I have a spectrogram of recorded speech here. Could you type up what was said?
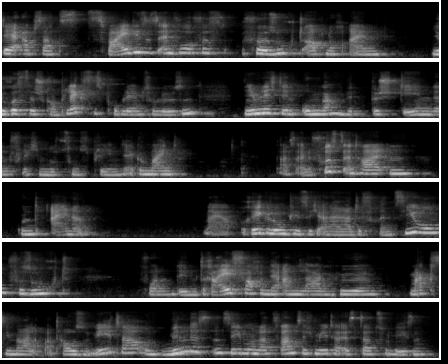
Der Absatz 2 dieses Entwurfs versucht auch noch ein juristisch komplexes Problem zu lösen, nämlich den Umgang mit bestehenden Flächennutzungsplänen der Gemeinde. Da ist eine Frist enthalten und eine naja, Regelung, die sich an einer Differenzierung versucht, von dem Dreifachen der Anlagenhöhe, maximal aber 1000 Meter und mindestens 720 Meter ist da zu lesen,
